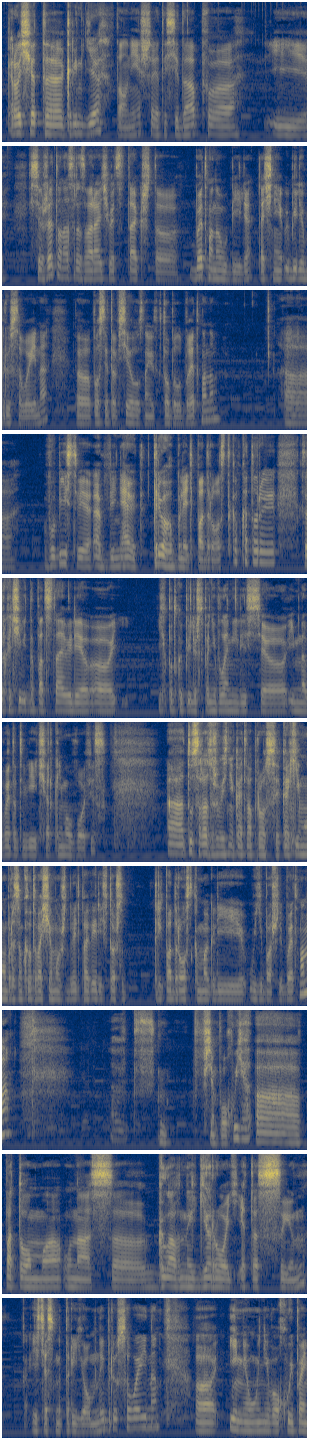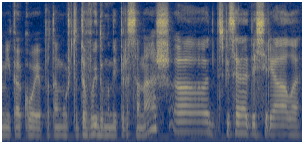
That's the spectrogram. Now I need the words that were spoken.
Короче, это кринге полнейшее, это седап, э, и Сюжет у нас разворачивается так, что Бэтмена убили, точнее убили Брюса Уэйна. Э, после этого все узнают, кто был Бэтменом. А, в убийстве обвиняют трех, блядь, подростков, которые, которых, очевидно, подставили. Э, их подкупили, чтобы они вломились э, именно в этот вечер к нему в офис. Тут сразу же возникают вопросы, каким образом кто-то вообще может, блядь, поверить в то, что три подростка могли уебашить Бэтмена всем похуй. А, потом а, у нас а, главный герой это сын естественно, приемный Брюса Уэйна. Э, имя у него хуй пойми какое, потому что это выдуманный персонаж э, специально для сериала.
